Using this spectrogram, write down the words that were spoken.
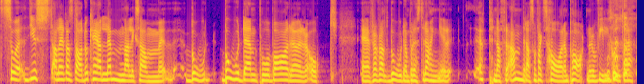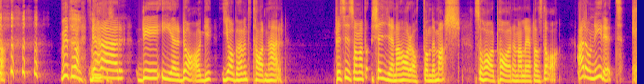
så just alla hjärtans dag, då kan jag lämna liksom bord, borden på barer och eh, framförallt borden på restauranger öppna för andra som faktiskt har en partner och vill gå ut och äta. Vet du vad? Det här, det är er dag. Jag behöver inte ta den här. Precis som att tjejerna har 8 mars så har paren alla hjärtans dag. I don't need it.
